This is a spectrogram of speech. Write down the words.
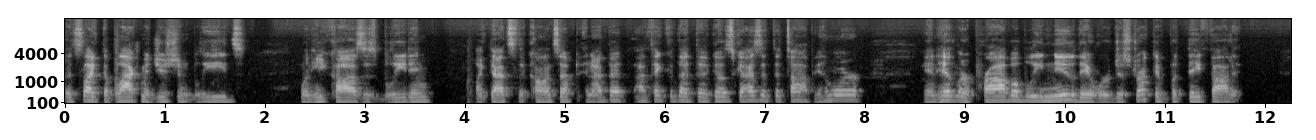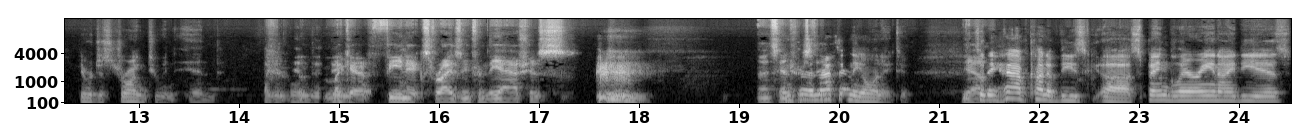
It's like the black magician bleeds when he causes bleeding. Like that's the concept. And I bet I think that the, those guys at the top, Himmler and Hitler, probably knew they were destructive, but they thought it they were destroying to an end, like an end. Like a phoenix rising from the ashes. That's interesting. and that's in the ONA too. yeah. So they have kind of these uh, Spenglerian ideas.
